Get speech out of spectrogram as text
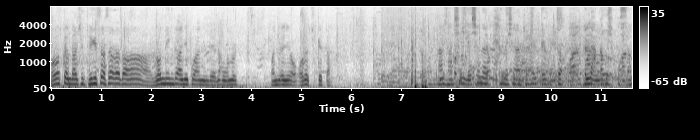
어떤 날씨 되게 쌀쌀하다. 런닝도 안 입고 왔는데 나 오늘 완전히 얼어 죽겠다. 난 당신 내셔널 박 내셔널 할 때부터 별로 안 가고 싶었어.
